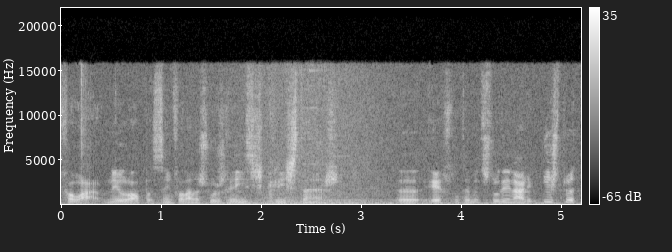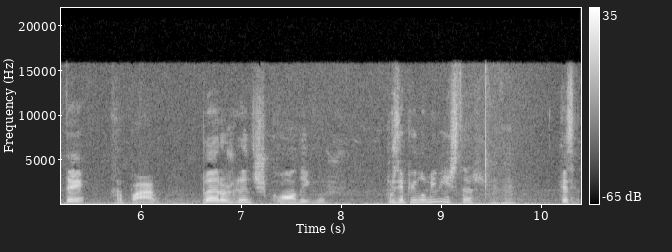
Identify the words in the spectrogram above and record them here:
falar na Europa sem falar nas suas raízes cristãs eh, é absolutamente extraordinário. Isto até, repare, para os grandes códigos, por exemplo, iluministas. Uhum. Quer dizer,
